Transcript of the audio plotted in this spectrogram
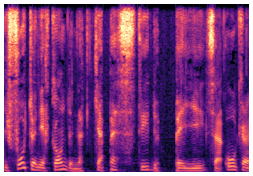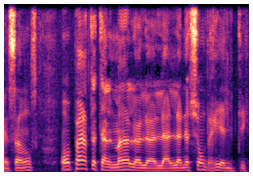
Il faut tenir compte de notre capacité de payer. Ça n'a aucun sens. On perd totalement là, la, la- la notion de réalité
